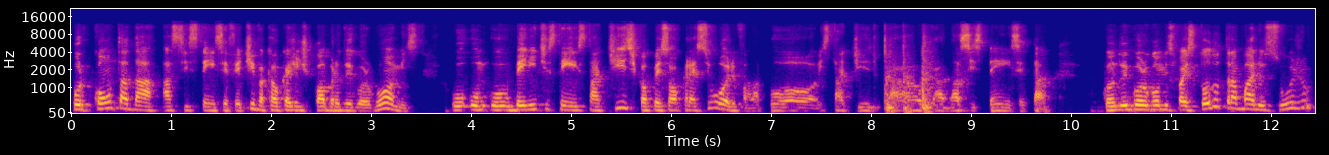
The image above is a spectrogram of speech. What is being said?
por conta da assistência efetiva, que é o que a gente cobra do Igor Gomes, o, o, o Benítez tem estatística, o pessoal cresce o olho, fala, pô, estatística, ah, da assistência e tal. Quando o Igor Gomes faz todo o trabalho sujo,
